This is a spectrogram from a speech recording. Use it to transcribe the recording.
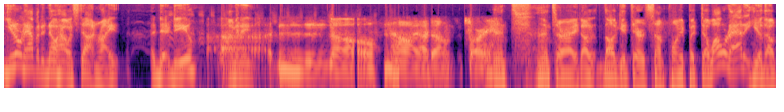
you don't happen to know how it's done, right? Uh, D- do you? I mean, it, Uh, no, no, I, I don't. Sorry. that's all right. I'll, I'll get there at some point. But uh, while we're at it here, though,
